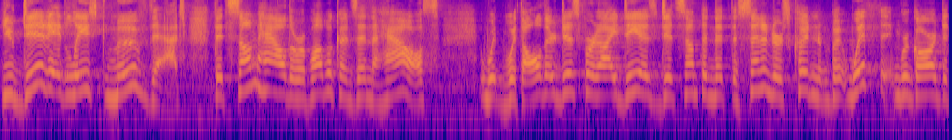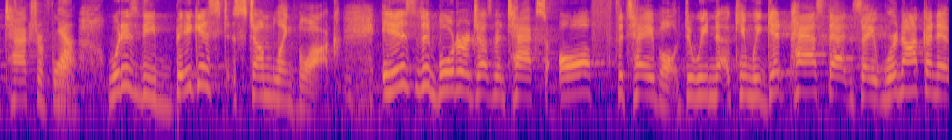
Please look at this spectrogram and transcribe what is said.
You did at least move that. That somehow the Republicans in the House, with, with all their disparate ideas, did something that the senators couldn't. But with regard to tax reform, yeah. what is the biggest stumbling block? Mm-hmm. Is is the border adjustment tax off the table? Do we can we get past that and say we're not going to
